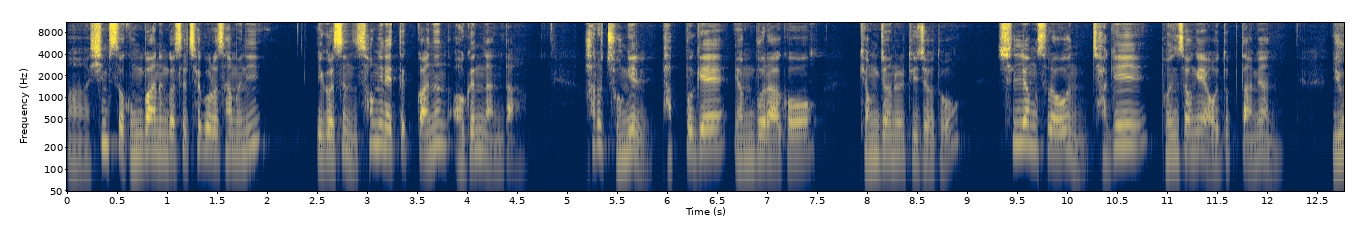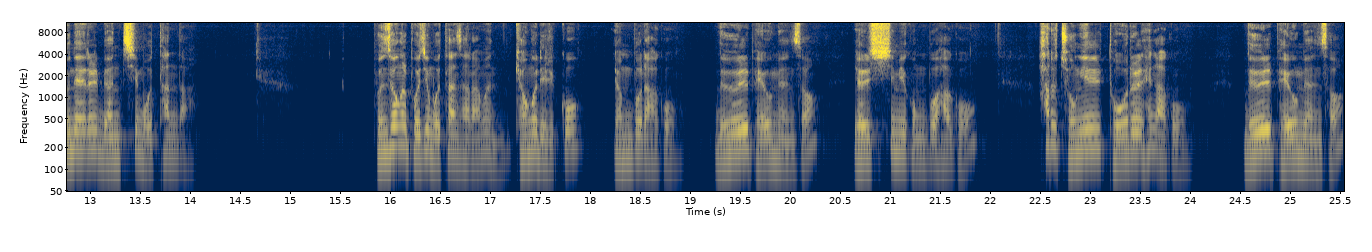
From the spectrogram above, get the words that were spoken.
어, 힘써 공부하는 것을 최고로 삼으니 이것은 성인의 뜻과는 어긋난다. 하루 종일 바쁘게 연불하고 경전을 뒤져도 신령스러운 자기 본성에 어둡다면 윤회를 면치 못한다. 본성을 보지 못한 사람은 경을 읽고 연불하고 늘 배우면서 열심히 공부하고 하루 종일 도를 행하고 늘 배우면서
